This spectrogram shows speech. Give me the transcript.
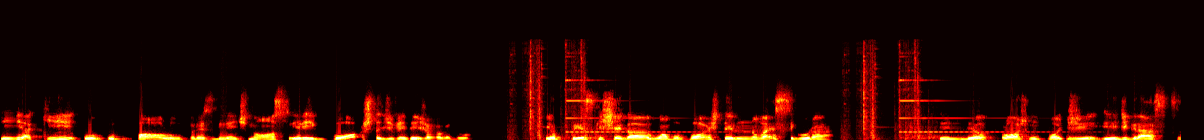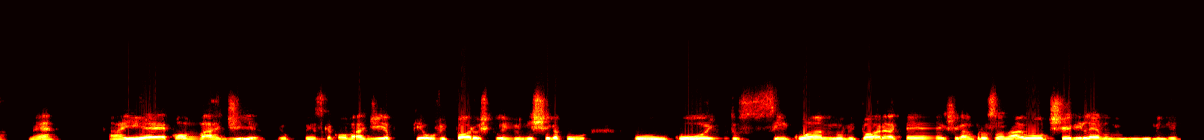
E aqui, o, o, Paulo, o presidente nosso, ele gosta de vender jogador. Eu penso que chegar alguma proposta, ele não vai segurar. Entendeu? Lógico, não pode ir de graça, né? Aí é covardia. Eu penso que é covardia, porque o Vitória, os, os meninos chegam com, 8, 5 anos no Vitória, até chegar no profissional, e o outro chega e leva o menino.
